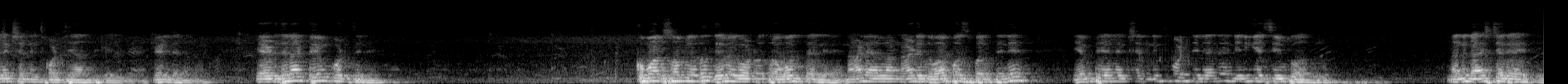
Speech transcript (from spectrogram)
ಎಲೆಕ್ಷನ್ ನಿಂತ್ಕೊಳ್ತೀಯಾ ಅಂತ ಕೇಳಿದೆ. ಕೇಳಿದೆ ನಾನು. ಎರಡು ದಿನ ಟೈಮ್ ಕೊಡ್ತೀನಿ. ಕುಮಾರಸ್ವಾಮಿ ಅವರು ದೇವೇಗೌಡರ ಹತ್ರ ಹೋಗ್ತಾ ಇದ್ದೀನಿ ನಾಳೆ ಅಲ್ಲ, ನಾಡಿದ್ದು ವಾಪಸ್ ಬರ್ತೀನಿ. ಎಂ ಪಿ ಎಲೆಕ್ಷನ್ ನಿಂತ್ಕೊಳ್ತೀನಿ ಅಂದರೆ ನಿನಗೆ ಸೀಟು ಅಂದರು ನನಗೆ ಆಶ್ಚರ್ಯ ಆಯಿತು.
